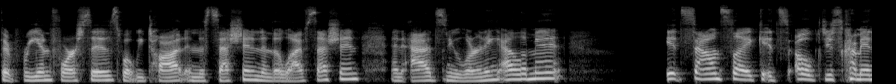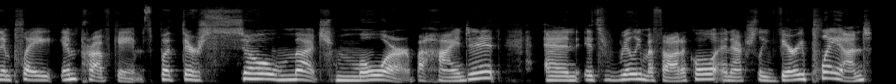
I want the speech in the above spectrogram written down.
that reinforces what we taught in the session and the live session and adds new learning element. It sounds like it's, oh, just come in and play improv games, but there's so much more behind it. And it's really methodical and actually very planned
